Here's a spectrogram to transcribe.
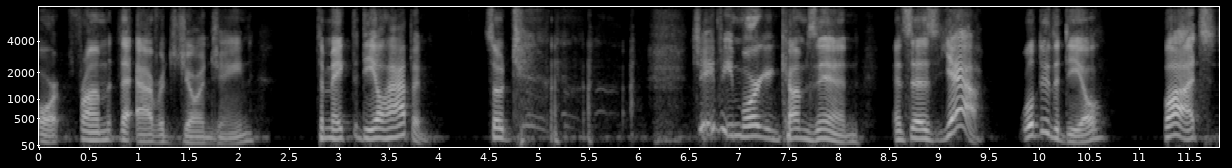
or from the average Joe and Jane to make the deal happen. So JP Morgan comes in and says, Yeah, we'll do the deal. But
